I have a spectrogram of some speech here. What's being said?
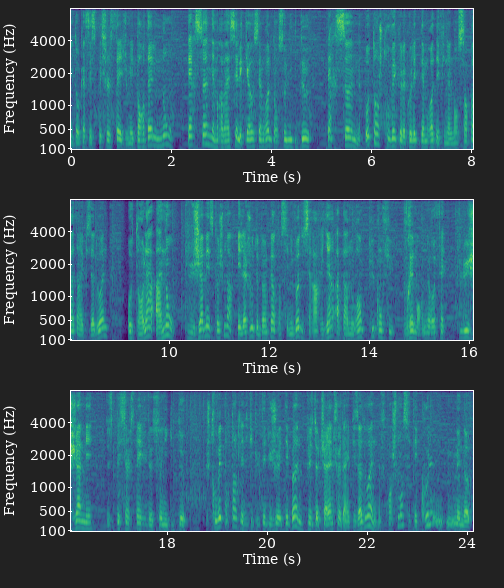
et donc à ses special stage, mais bordel non Personne n'aime ramasser les Chaos Emerald dans Sonic 2, personne Autant je trouvais que la collecte d'émeraude est finalement sympa dans l'épisode 1, Autant là, ah non, plus jamais ce cauchemar. Et l'ajout de bumper dans ces niveaux ne sert à rien à part nous rendre plus confus. Vraiment, ne refaites plus jamais de Special Stage de Sonic 2. Je trouvais pourtant que la difficulté du jeu était bonne, plus de challenge que dans l'épisode 1. Franchement, c'était cool, mais nope.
